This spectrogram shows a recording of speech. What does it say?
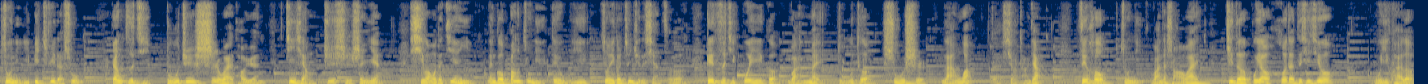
助你一臂之力的书，让自己独知世外桃源，尽享知识盛宴。希望我的建议能够帮助你对五一做一个正确的选择，给自己过一个完美、独特、舒适、难忘的小长假。最后，祝你玩的爽歪歪！记得不要喝的醉醺醺哦！五一快乐，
